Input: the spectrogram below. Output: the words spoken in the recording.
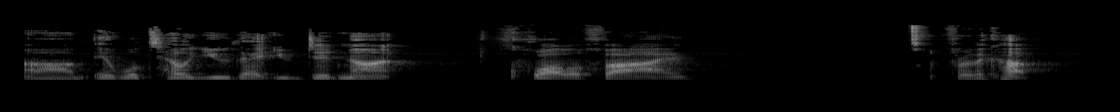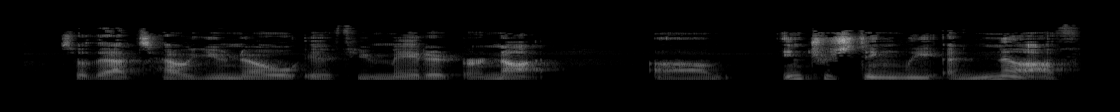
um, it will tell you that you did not qualify for the cup. So that's how you know if you made it or not. Um, interestingly enough,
